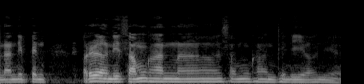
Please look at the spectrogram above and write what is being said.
นั้นนี่เป็นเรื่องที่สำคัญนะสำคัญทีเดียวเนี่ย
